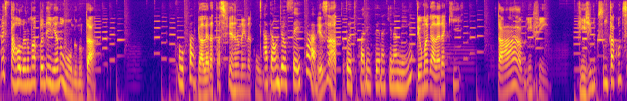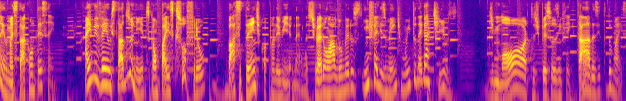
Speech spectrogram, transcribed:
Mas tá rolando uma pandemia no mundo, não tá? Opa, A galera tá se ferrando ainda com. até onde eu sei, tá. Exato. Tô de quarentena aqui na minha. Tem uma galera que tá, enfim, fingindo que isso não tá acontecendo, mas tá acontecendo. Aí me vem os Estados Unidos, que é um país que sofreu bastante com a pandemia, né? Elas tiveram lá números, infelizmente, muito negativos de mortos, de pessoas infectadas e tudo mais.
